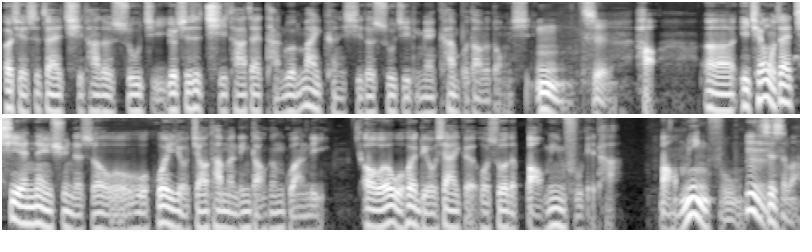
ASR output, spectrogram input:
而且是在其他的书籍，尤其是其他在谈论麦肯锡的书籍里面看不到的东西。嗯，是好。呃，以前我在企业内训的时候，我我会有教他们领导跟管理。偶尔我会留下一个我说的保命符给他。保命符嗯是什么？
